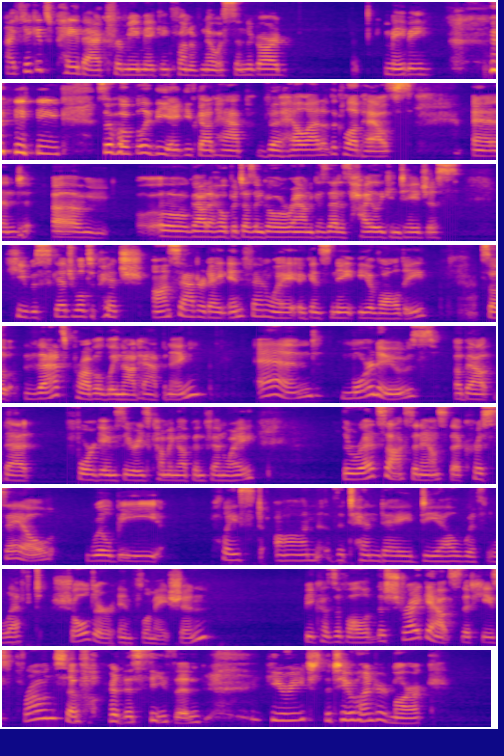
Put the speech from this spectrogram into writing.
I think it's payback for me making fun of Noah Syndergaard. Maybe. so hopefully the Yankees got Happ the hell out of the clubhouse. And, um, oh God, I hope it doesn't go around because that is highly contagious. He was scheduled to pitch on Saturday in Fenway against Nate Eovaldi. So that's probably not happening. And more news about that four game series coming up in Fenway. The Red Sox announced that Chris Sale will be placed on the 10 day DL with left shoulder inflammation because of all of the strikeouts that he's thrown so far this season. He reached the 200 mark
